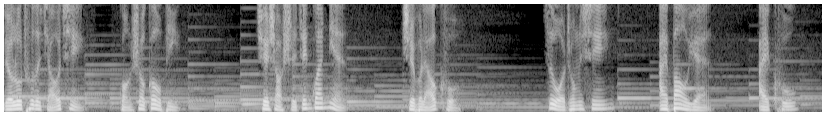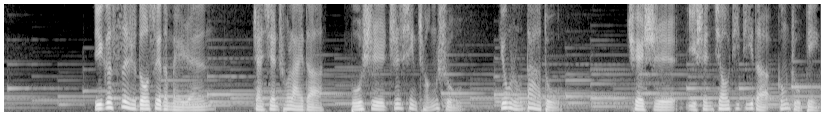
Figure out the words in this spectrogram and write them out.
流露出的矫情，广受诟病，缺少时间观念，吃不了苦，自我中心。爱抱怨，爱哭。一个四十多岁的美人，展现出来的不是知性成熟、雍容大度，却是一身娇滴滴的公主病。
